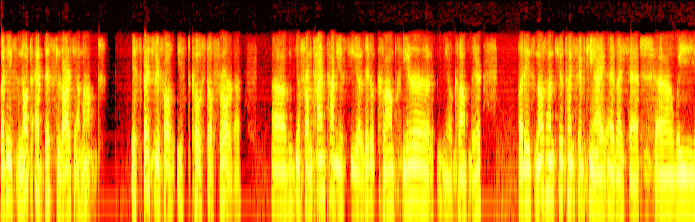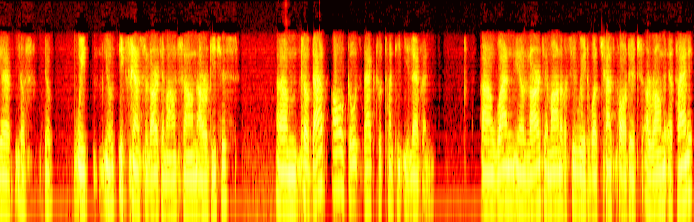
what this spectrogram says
but it's not at this large amount, especially for east coast of Florida. Um, you know, from time to time you see a little clump here, you know, clump there, but it's not until 2015, I, as I said, uh, we uh, you know, we you know experienced large amounts on our beaches um, so that all goes back to 2011, uh, when you know large amount of seaweed was transported around the Atlantic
